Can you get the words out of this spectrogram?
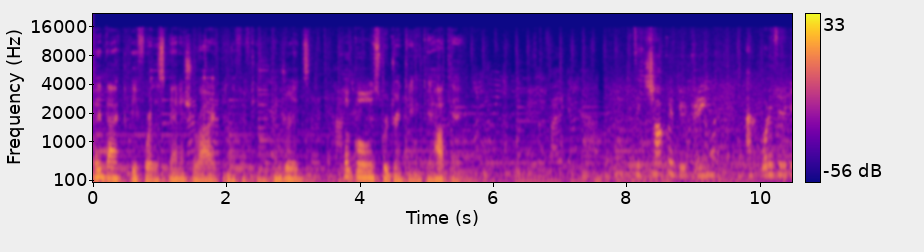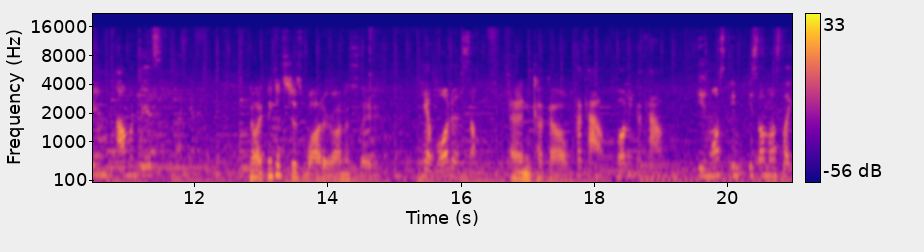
Way back before the Spanish arrived in the 1500s, locals were drinking tejate. It's a chocolate you drink, and what is it again? Almond base? No, I think it's just water, honestly. Yeah, water and some And cacao. cacao, water and cacao. It almost, it, it's almost like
